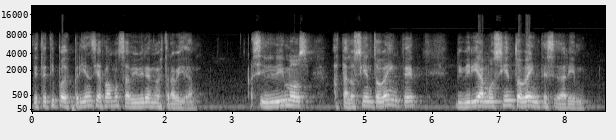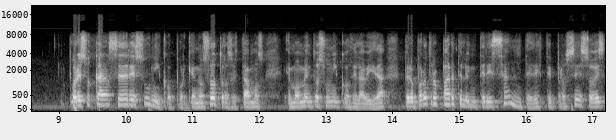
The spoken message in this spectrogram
de este tipo de experiencias vamos a vivir en nuestra vida? Si vivimos hasta los 120, viviríamos 120 sedarim. Por eso cada ser es único, porque nosotros estamos en momentos únicos de la vida, pero por otra parte lo interesante de este proceso es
